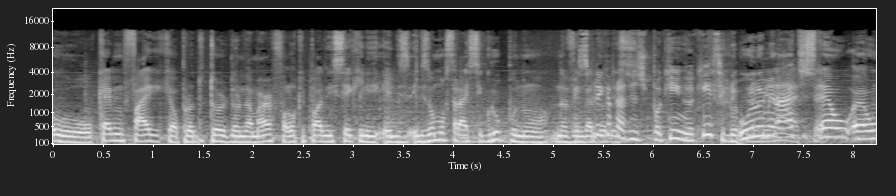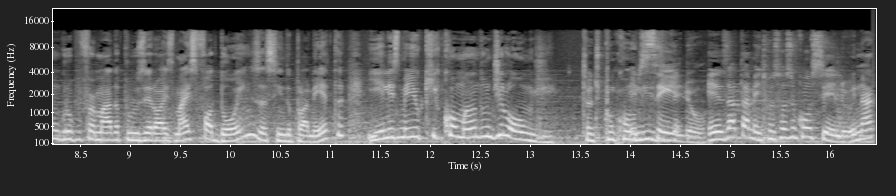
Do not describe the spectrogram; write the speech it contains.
o Kevin Feige, que é o produtor do dono da Marvel, falou que podem ser que ele- eles, eles vão mostrar esse grupo no, no Vingadores. Explica pra gente um pouquinho o que é esse grupo O Illuminati é, o- é um grupo formado pelos heróis mais fodões, assim, do planeta. E eles meio que comandam de longe. Então, tipo, um Eles- conselho. exatamente, como se fosse um conselho. E na,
